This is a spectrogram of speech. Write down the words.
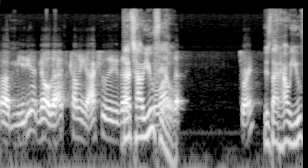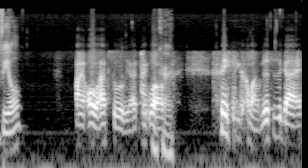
Uh, media? No, that's coming. Actually, that's, That's how you a lot of feel. that- Sorry? Is that how you feel? I, oh, absolutely. I think. Well, Okay. come on. This is a guy.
